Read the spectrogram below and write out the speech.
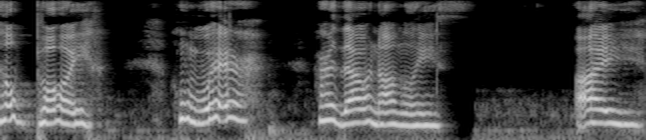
Oh boy. Where are thou anomalies? I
